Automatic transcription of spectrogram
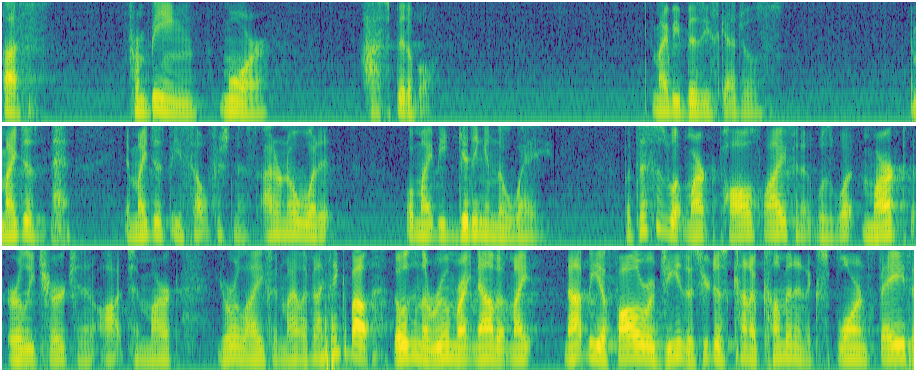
us from being more hospitable? It might be busy schedules. It might just it might just be selfishness. I don't know what it what might be getting in the way. But this is what marked Paul's life and it was what marked the early church and it ought to mark your life and my life. And I think about those in the room right now that might not be a follower of Jesus. You're just kind of coming and exploring faith.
